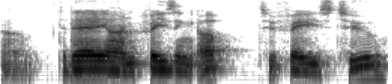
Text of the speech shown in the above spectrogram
Um, today I'm phasing up to phase two.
